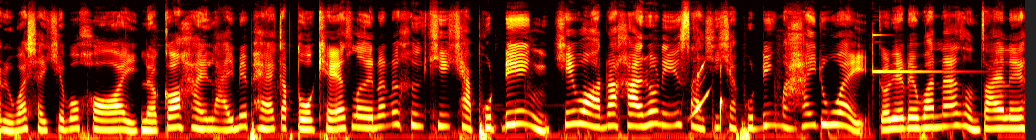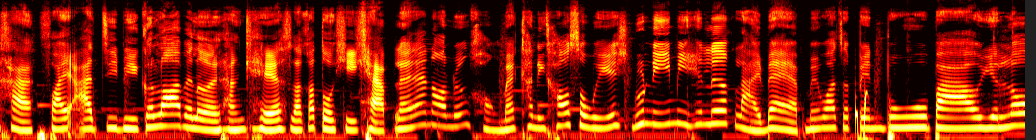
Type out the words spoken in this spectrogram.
หรือว่าใช้เคเบิลคอยแล้วก็ไฮไลท์ไม่แพ้กับตัวเคสเลยนั่นก็คือคีย์แคปพุดดิ้งคีย์บอร์ดราคาเท่านี้ใส่คีย์แคปพุดดิ้งมาให้ด้วย ก็เรียกได้ว่าน่าสนใจเลยค่ะ ไฟ RGB ก็ล่อไปเลยทั้งเคส แล้วก็ตัวคีย์แคปและแน่นอนเรื่องของ Mechanical Switch รุ่นนี้มีให้เลือกหลายแบบไม่ว่าจะเป็นบูบาวเยลโล่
